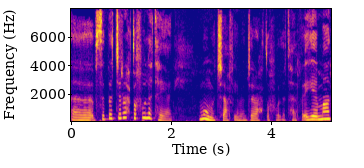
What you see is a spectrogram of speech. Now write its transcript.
آه، بسبب جراح طفولتها يعني. مو متشافية من جراح طفولتها. فهي ما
